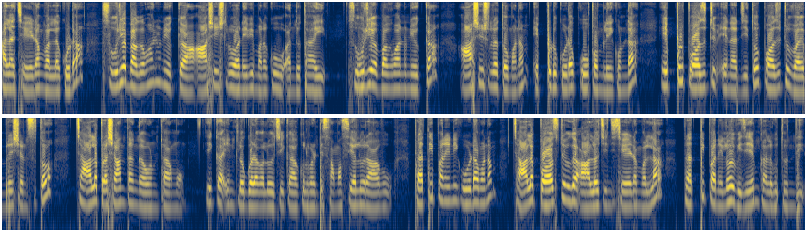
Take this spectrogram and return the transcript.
అలా చేయడం వల్ల కూడా సూర్య భగవానుని యొక్క ఆశీస్సులు అనేవి మనకు అందుతాయి. సూర్య భగవానుని యొక్క ఆశీస్సులతో మనం ఎప్పుడు కూడా కోపం లేకుండా ఎప్పుడు పాజిటివ్ ఎనర్జీతో పాజిటివ్ వైబ్రేషన్స్తో చాలా ప్రశాంతంగా ఉంటాము. ఇక ఇంట్లో గొడవలు చికాకులు వంటి సమస్యలు రావు. ప్రతి పనిని కూడా మనం చాలా పాజిటివ్గా ఆలోచించి చేయడం వల్ల ప్రతి పనిలో విజయం కలుగుతుంది.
